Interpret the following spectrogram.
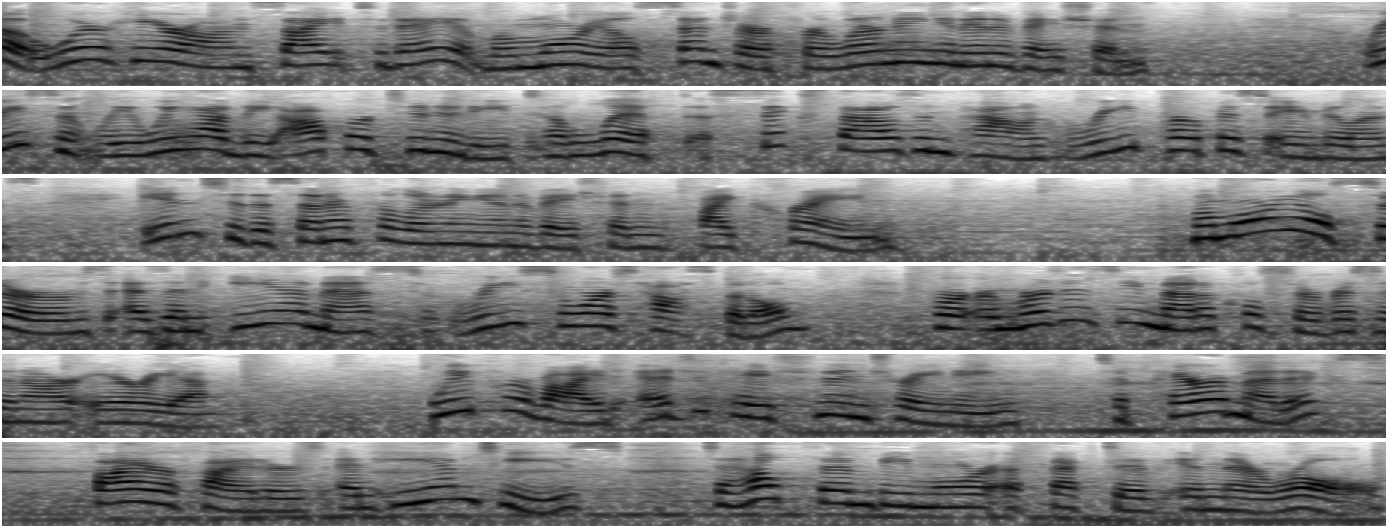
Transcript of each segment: Hello, we're here on site today at Memorial Center for Learning and Innovation. Recently, we had the opportunity to lift a 6,000 pound repurposed ambulance into the Center for Learning and Innovation by crane. Memorial serves as an EMS resource hospital for emergency medical service in our area. We provide education and training to paramedics, firefighters, and EMTs to help them be more effective in their role.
